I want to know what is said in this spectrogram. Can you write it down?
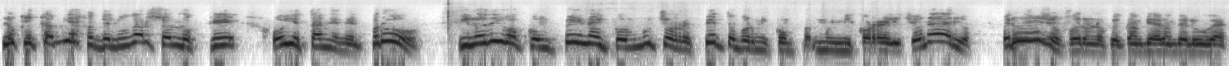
Los que cambiaron de lugar son los que hoy están en el PRO. Y lo digo con pena y con mucho respeto por mis, mis correligionarios. Pero ellos fueron los que cambiaron de lugar,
